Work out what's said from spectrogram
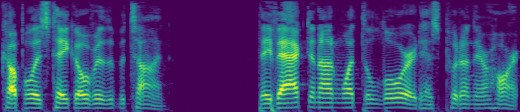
couple has take over the baton. They've acted on what the Lord has put on their heart.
